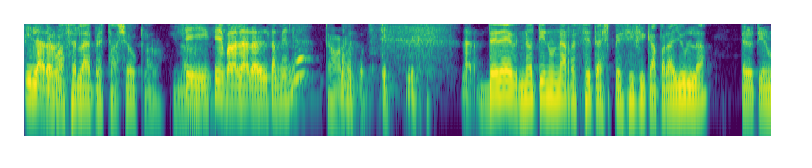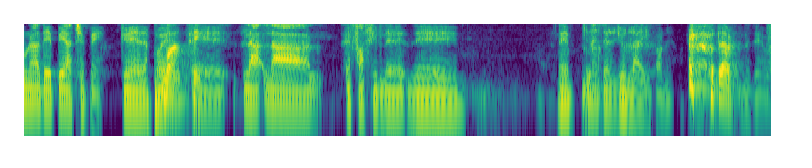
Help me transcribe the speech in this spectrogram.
Y Laravel. a hacer la de PrestaShop, claro. Y. Sí, tiene para Laravel también, ¿no? Está no me escucho, sí, dice que sí. DDev no tiene una receta específica para Joomla, pero tiene una de PHP, que después Bueno, sí. eh, la, la- es fácil de, de, de Joomla ahí, ¿vale? claro. No tiene más.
